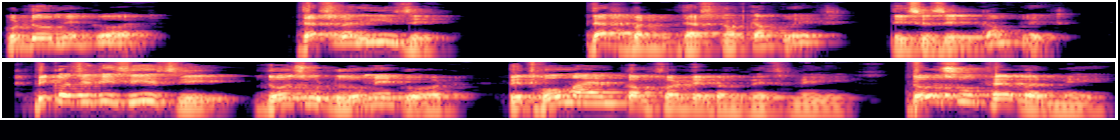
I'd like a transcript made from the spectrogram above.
who do me good. That's very easy. That, but that's not complete. This is incomplete. Because it is easy, those who do me good, with whom I am comfortable with me, those who favor me,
